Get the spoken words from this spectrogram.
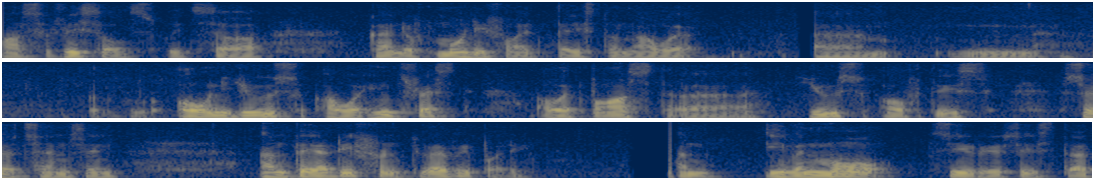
us results which are kind of modified based on our um, own use, our interest, our past uh, use of this search engine, and they are different to everybody. And even more serious is that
